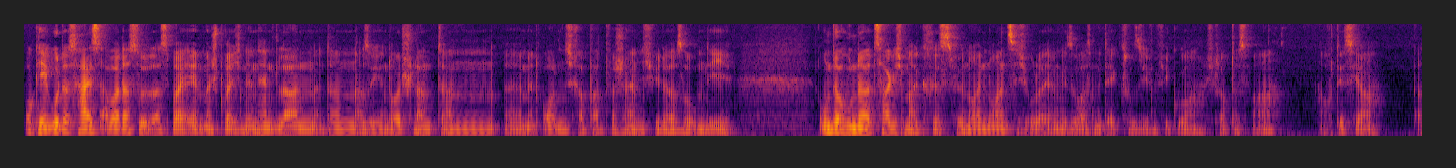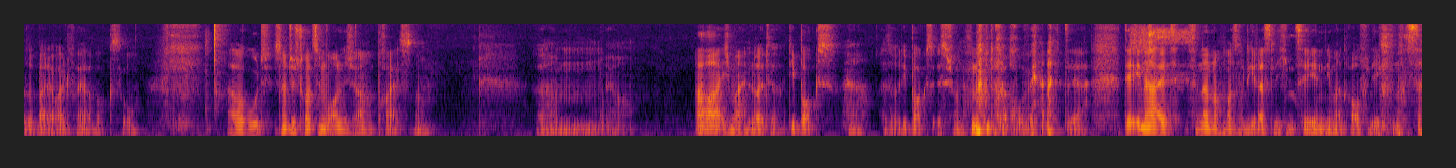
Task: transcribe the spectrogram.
Okay, gut, das heißt aber, dass du das bei entsprechenden Händlern dann, also hier in Deutschland, dann äh, mit ordentlich Rabatt wahrscheinlich wieder so um die unter 100, sage ich mal, kriegst für 99 oder irgendwie sowas mit der exklusiven Figur. Ich glaube, das war auch das Jahr, also bei der Wildfire Box so. Aber gut, ist natürlich trotzdem ein ordentlicher Preis. Ne? Ähm, ja. Aber ich meine, Leute, die Box, ja, also die Box ist schon 100 Euro wert. Der, der Inhalt sind dann nochmal so die restlichen 10, die man drauflegen muss.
